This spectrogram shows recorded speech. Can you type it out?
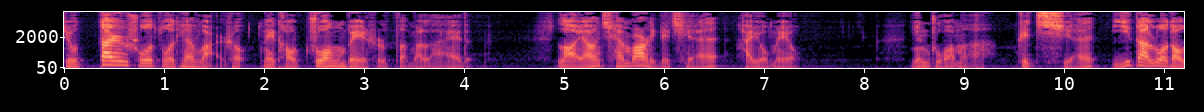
就单说昨天晚上那套装备是怎么来的，老杨钱包里这钱还有没有？您琢磨啊，这钱一旦落到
